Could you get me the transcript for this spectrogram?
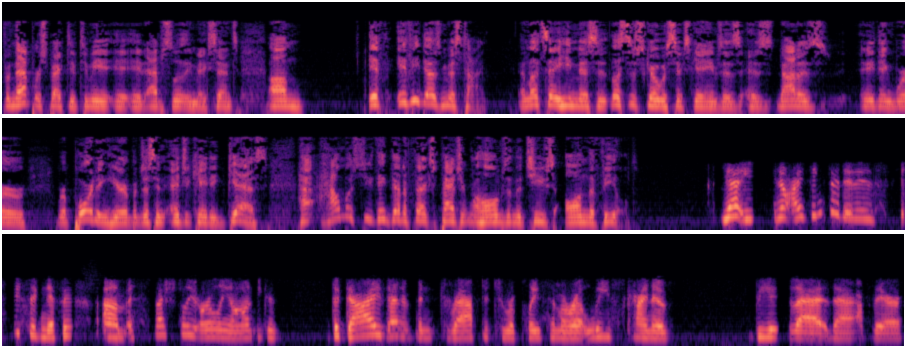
from that perspective, to me, it, it absolutely makes sense. Um, if, if he does miss time, and let's say he misses, let's just go with six games as, as not as anything we're reporting here, but just an educated guess. How, how much do you think that affects Patrick Mahomes and the Chiefs on the field? Yeah, you know, I think that it is significant, um, especially early on, because the guys that have been drafted to replace him, or at least kind of be that that up there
